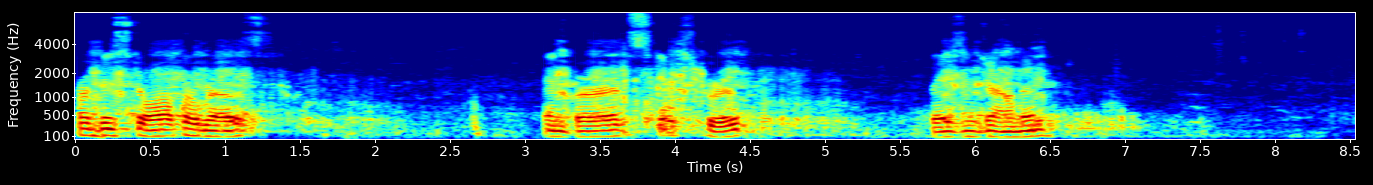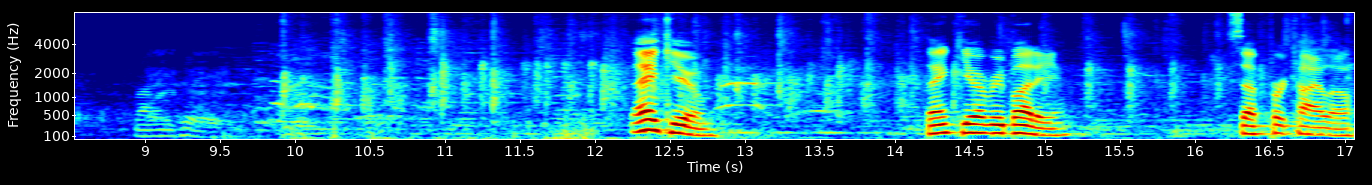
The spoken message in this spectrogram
From Historical Roast and Bird Sketch Group, ladies and gentlemen, Thank you. Thank you, everybody. Except for Kylo.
